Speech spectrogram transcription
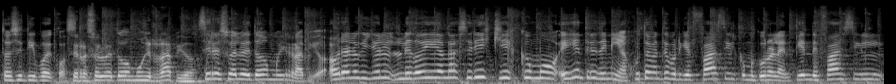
todo ese tipo de Se cosas. resuelve todo muy rápido. Se resuelve todo muy rápido. Ahora lo que yo le doy a la serie es que es como, es entretenida, justamente porque es fácil, como que uno la entiende fácil,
